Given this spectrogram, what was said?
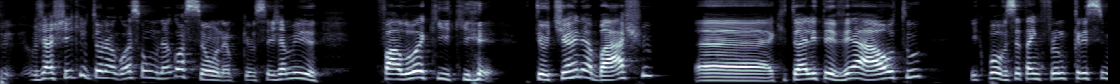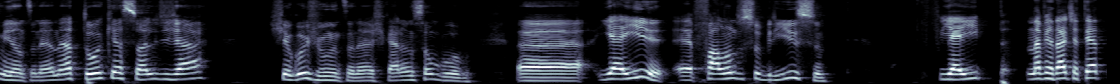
eu já achei que o teu negócio é um negoção, né? Porque você já me falou aqui que teu churn é baixo, uh, que teu LTV é alto e que, pô, você tá em franco crescimento, né? Não é à toa que a Solid já chegou junto, né? Os caras não são bobo. Uh, e aí, é, falando sobre isso, e aí, na verdade, até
